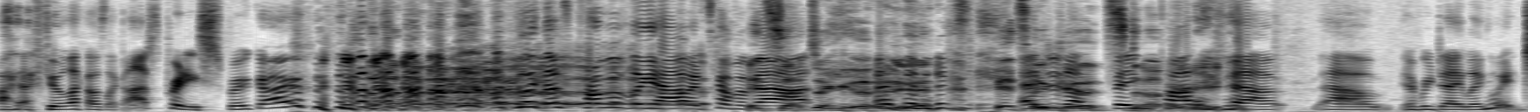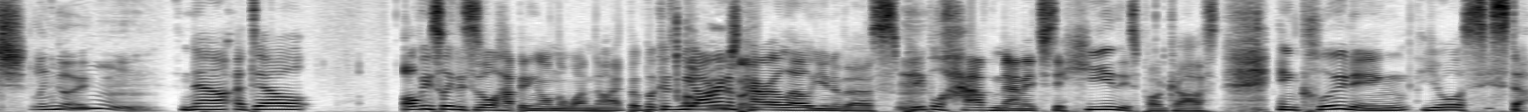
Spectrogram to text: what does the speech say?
I, I feel like I was like, oh, that's pretty spooko. I feel like that's probably how it's come about. It's such a good, and then it's it's a ended good up being part of our, our everyday language, lingo. Hmm. Now, Adele, obviously this is all happening on the one night, but because we are in a Obviously. parallel universe, hmm. people have managed to hear this podcast, including your sister.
